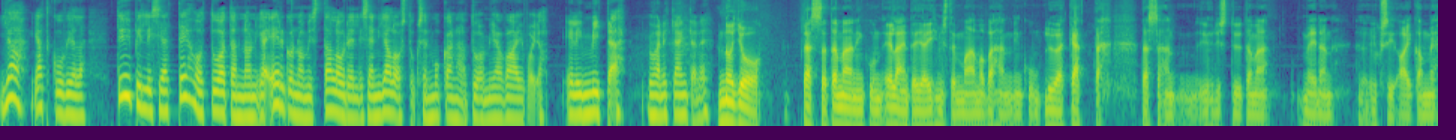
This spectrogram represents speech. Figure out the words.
Ja jatkuu vielä, tyypillisiä tehotuotannon ja ergonomistaloudellisen jalostuksen mukanaan tuomia vaivoja. Eli mitä, Juhani Känkänen? No joo, tässä tämä niin kuin eläinten ja ihmisten maailma vähän niin kuin lyö kättä. Tässähän yhdistyy tämä meidän yksi aikamme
